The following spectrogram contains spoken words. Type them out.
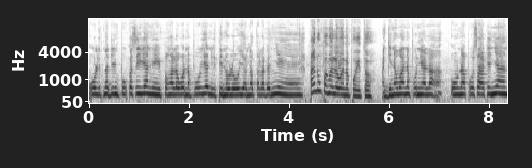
ulit na din po kasi yan eh. Pangalawa na po yan, itinuluyan na talaga niya eh. Paano pangalawa na po ito? Ginawa na po niya la, una po sa akin yan.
